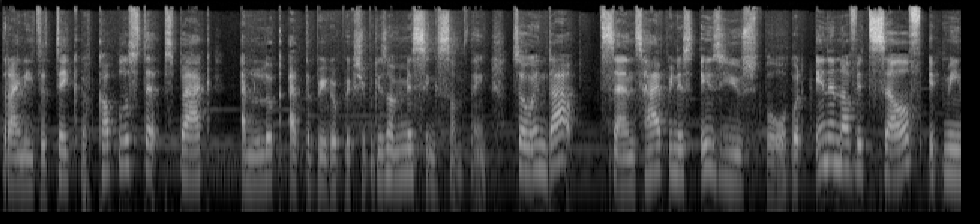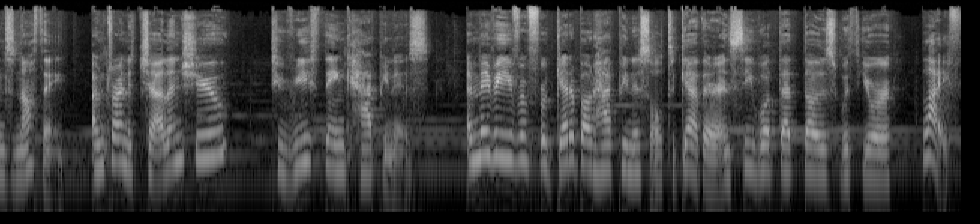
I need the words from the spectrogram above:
that I need to take a couple of steps back and look at the bigger picture because I'm missing something. So, in that sense, happiness is useful, but in and of itself, it means nothing. I'm trying to challenge you to rethink happiness and maybe even forget about happiness altogether and see what that does with your life.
